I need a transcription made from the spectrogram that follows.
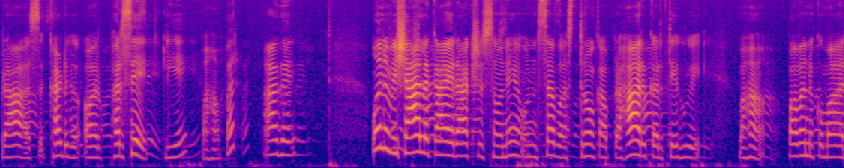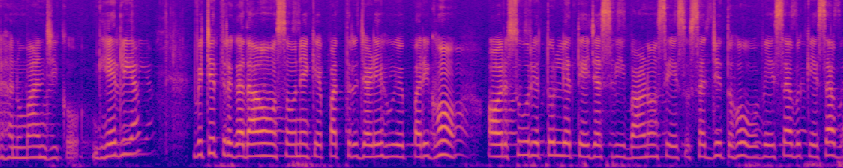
प्रास, खड्ग और फरसे लिए वहाँ पर आ गए। उन विशाल काय राक्षसों ने उन सब अस्त्रों का प्रहार करते हुए वहाँ पवन कुमार हनुमान जी को घेर लिया। विचित्र गदाओं, सोने के पत्र जड़े हुए परिघों और सूर्य तुल्य तेजस्वी बाणों से सुसज्जित हो वे सब के सब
